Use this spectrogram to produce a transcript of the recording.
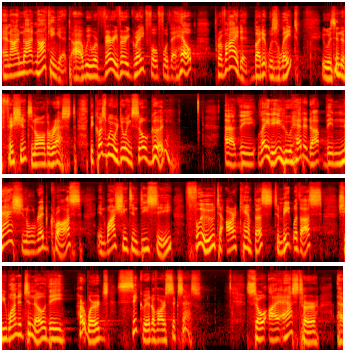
and I'm not knocking it. Uh, we were very, very grateful for the help provided, but it was late it was inefficient, and all the rest. Because we were doing so good, uh, the lady who headed up the National Red Cross in Washington, D.C., flew to our campus to meet with us. She wanted to know the, her words, secret of our success. So I asked her, uh,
